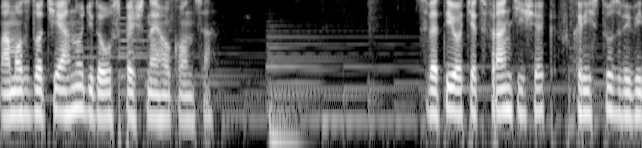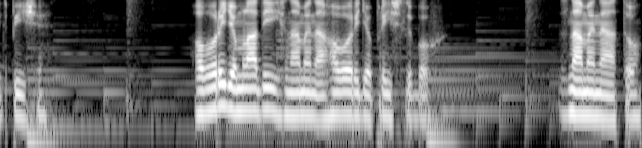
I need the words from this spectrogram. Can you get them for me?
má moc dotiahnuť do úspešného konca. Svetý otec František v Kristus Vivid píše Hovoriť o mladých znamená hovoriť o prísľuboch. Znamená to,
